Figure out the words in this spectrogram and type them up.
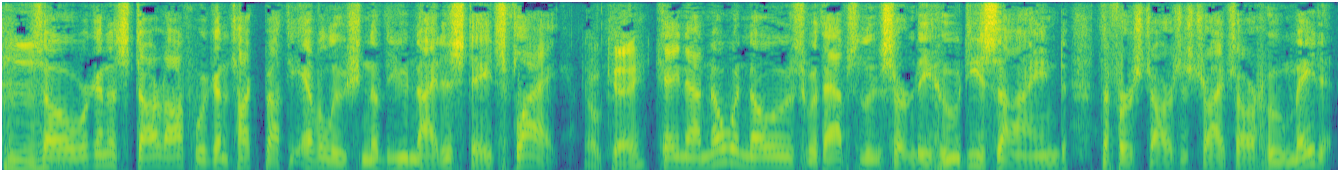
Mm-hmm. So we're going to start off. We're going to talk about the evolution of the United States flag. Okay. Okay, now no one knows with absolute certainty who designed the first Stars and Stripes or who made it.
